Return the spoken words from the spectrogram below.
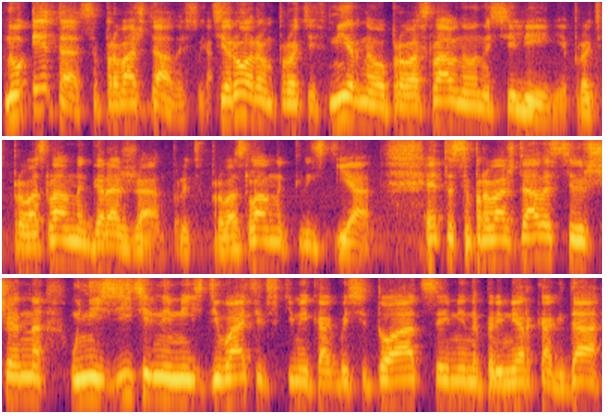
Но это сопровождалось террором против мирного православного населения, против православных горожан, против православных крестьян. Это сопровождалось совершенно унизительными, издевательскими как бы ситуациями, например, когда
